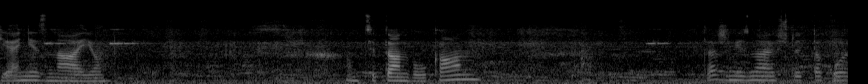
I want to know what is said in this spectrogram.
Я не знаю. Титан вулкан. Даже не знаю, что это такое.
